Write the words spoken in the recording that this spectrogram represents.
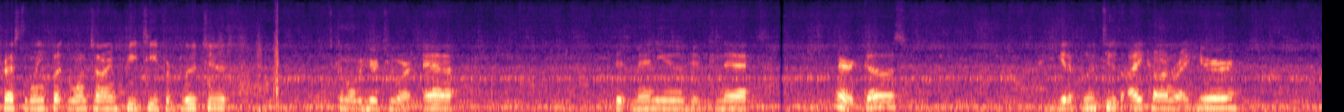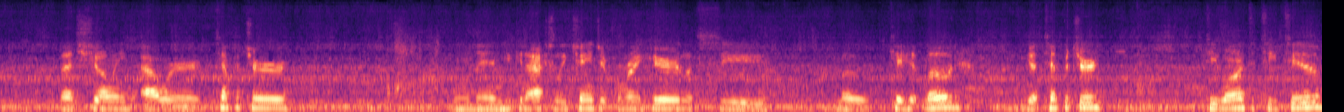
Press the link button one time, PT for Bluetooth. Let's come over here to our app. Hit menu, hit connect. There it goes. You get a Bluetooth icon right here. That's showing our temperature, and then you can actually change it from right here let's see mode okay hit mode you got temperature T1 to T2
